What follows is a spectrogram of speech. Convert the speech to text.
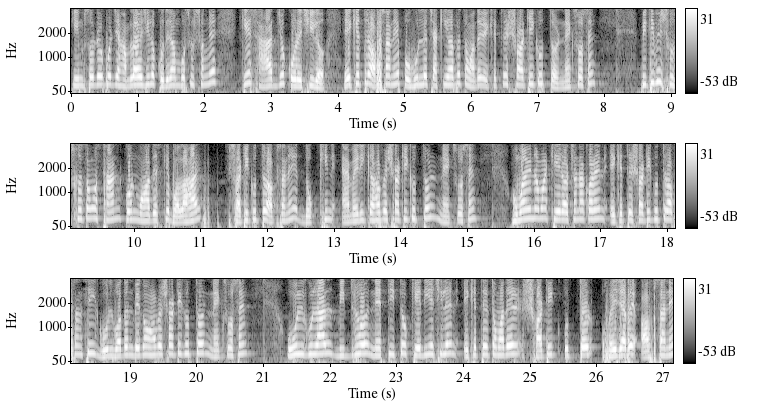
কিংসফোর্টের উপর যে হামলা হয়েছিল, ক্ষুদিরাম বসুর সঙ্গে কে সাহায্য করেছিল? এক্ষেত্রে অপশানে প্রফুল্ল চাকি হবে, তোমাদের এক্ষেত্রে সঠিক উত্তর। নেক্সট কোশ্চেন পৃথিবীর শুষ্কতম স্থান কোন মহাদেশকে বলা হয়? সঠিক উত্তর অপশানে দক্ষিণ আমেরিকা হবে সঠিক উত্তর। নেক্সট কোশ্চেন হুমায়ুনামা কে রচনা করেন? এক্ষেত্রে সঠিক উত্তর অপশান সি গুলবদন বেগম হবে সঠিক উত্তর। নেক্সট কোশ্চেন উল গুলাল বিদ্রোহ নেতৃত্ব কে দিয়েছিলেন? এক্ষেত্রে তোমাদের সঠিক উত্তর হয়ে যাবে অপশানে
